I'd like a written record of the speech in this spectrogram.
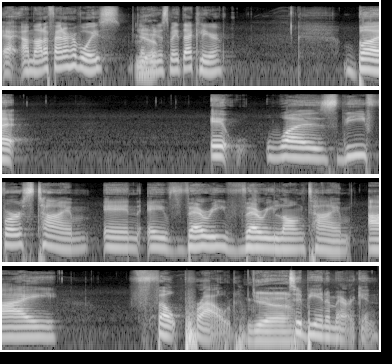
I'm not a fan of her voice. Let Yeah. me just make that clear. But it was the first time in a very, very long time I felt proud yeah. to be an American.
